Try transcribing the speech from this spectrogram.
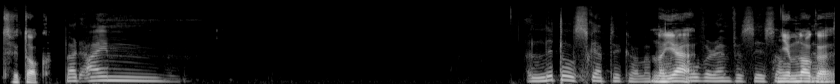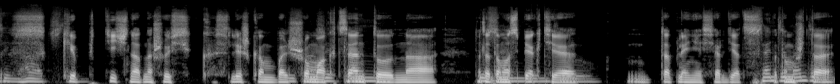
цветок. But I'm Но я немного скептично отношусь к слишком большому акценту на вот этом аспекте топление сердец, потому что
